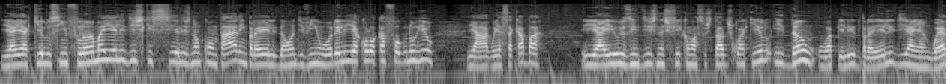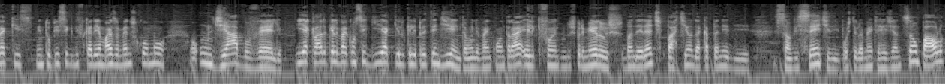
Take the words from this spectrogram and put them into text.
E aí aquilo se inflama e ele diz que se eles não contarem para ele de onde vinha o ouro, ele ia colocar fogo no rio e a água ia se acabar. E aí os indígenas ficam assustados com aquilo e dão o apelido para ele de Anhanguera, que em tupi significaria mais ou menos como um diabo velho. E é claro que ele vai conseguir aquilo que ele pretendia. Então ele vai encontrar, ele que foi um dos primeiros bandeirantes que partiam da capitania de São Vicente e posteriormente a região de São Paulo,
